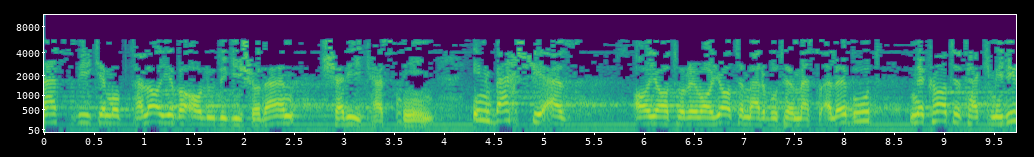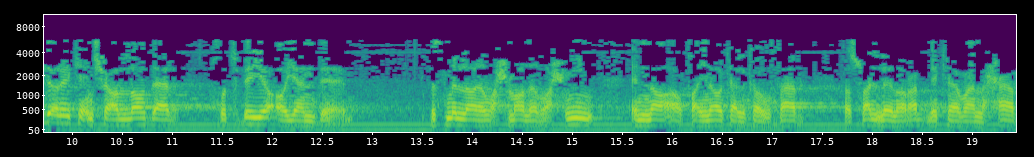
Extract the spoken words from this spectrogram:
نسلی که مبتلای به آلودگی شدن شریک هستیم. این بخشی از آیات و روایات مربوط مسئله بود. نکات تکمیلی داره که انشاءالله در خطبه آینده. بسم الله الرحمن الرحیم. انا اعطیناک الكوثر فصل لربك وانحر.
